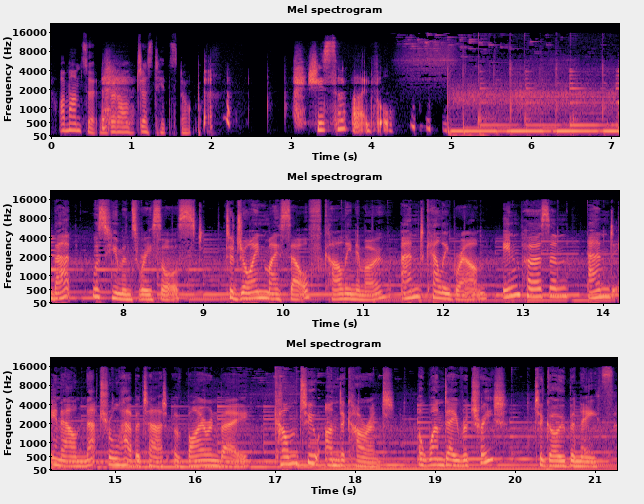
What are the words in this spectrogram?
I'm uncertain, but I'll just hit stop. she's so mindful. That was Humans Resourced. To join myself, Carly Nimmo, and Kelly Brown in person and in our natural habitat of Byron Bay, come to Undercurrent, a one day retreat to go beneath.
